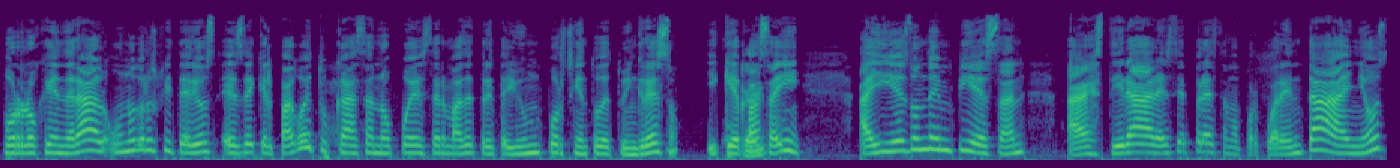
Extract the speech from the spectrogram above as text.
Por lo general, uno de los criterios es de que el pago de tu casa no puede ser más del 31% de tu ingreso. ¿Y qué pasa ahí? Ahí es donde empiezan a estirar ese préstamo por 40 años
